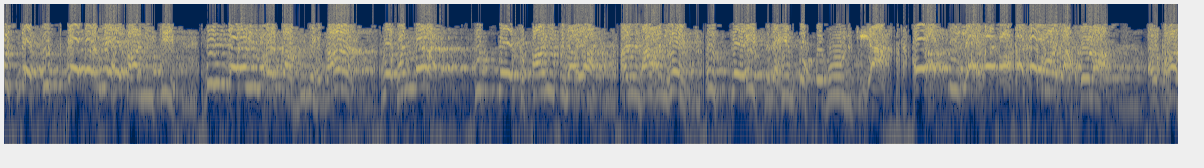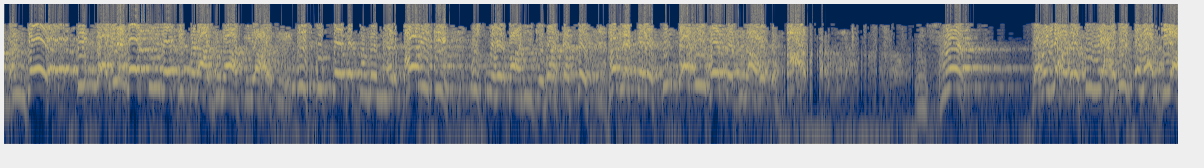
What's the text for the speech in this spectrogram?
اس نے کتے پر مہربانی کی۔ زندگی بھر کا گنہگار، وہ بندہ کتے کو پانی پلایا۔ اللہ نے اس کے اس رحم کو قبول کیا اور اپنی رحمتوں کا دروازہ کھولا۔ اور کہا، بندے زندگی میں تو نے کتنا گناہ کیا ہے؟ اس کتے پہ تو نے مہربانی کی۔ اس مہربانی کے برکت سے ہم نے تیرے زندگی بھر کے گناہوں کو معاف کر دیا۔ انسان رسول نے حدیث تمام کیا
